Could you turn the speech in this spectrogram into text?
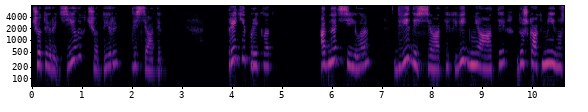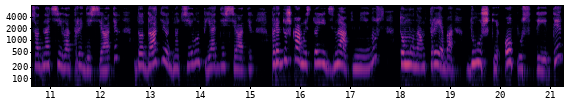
4,4. Третій приклад. 1,2 відняти в дужках мінус 1,3 додати 1,5. Перед дужками стоїть знак мінус, тому нам треба дужки опустити,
